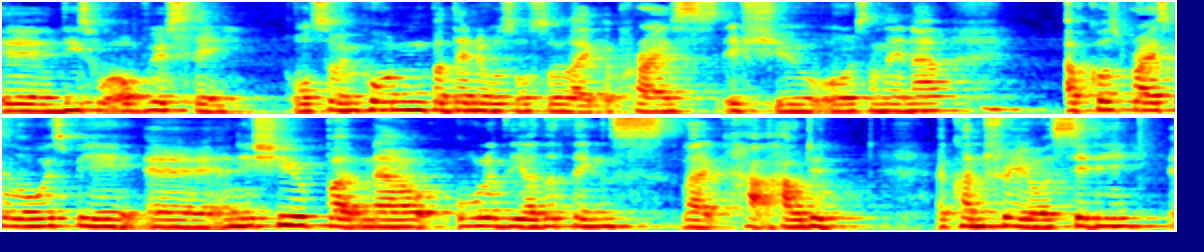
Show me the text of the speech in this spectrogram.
uh, these were obviously also important, but then it was also like a price issue or something. Now, of course, price will always be uh, an issue, but now all of the other things, like how, how did a country or a city uh,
